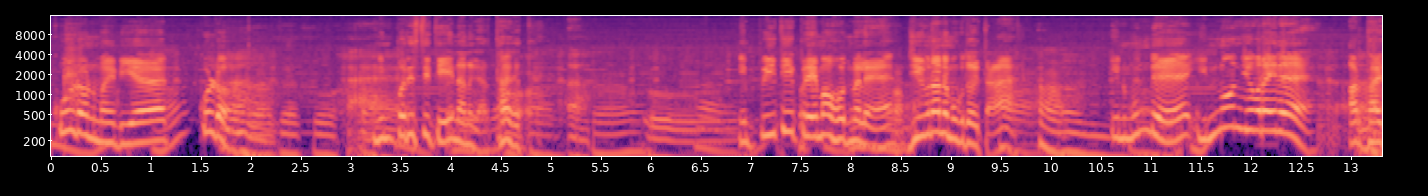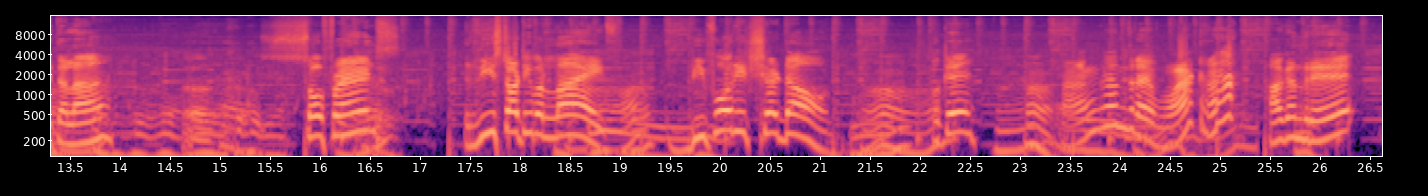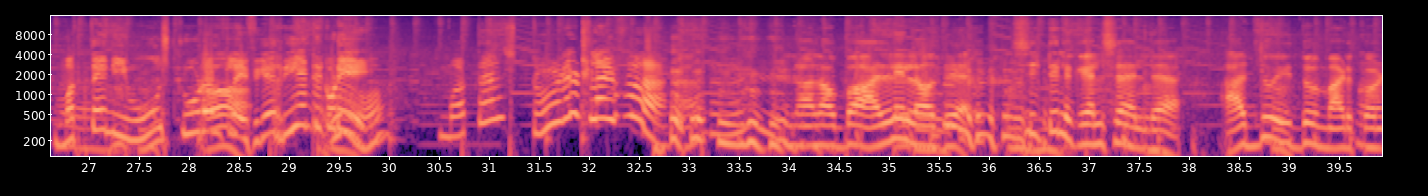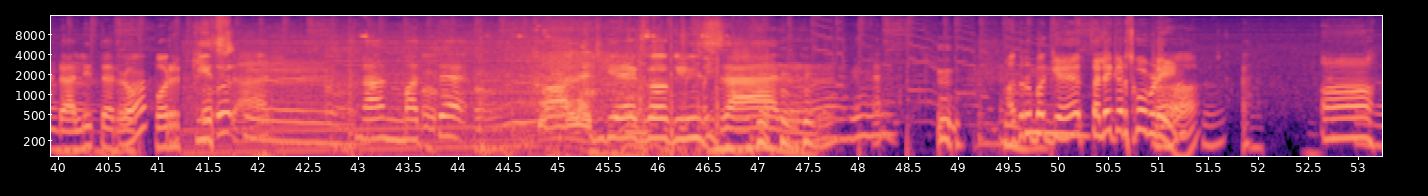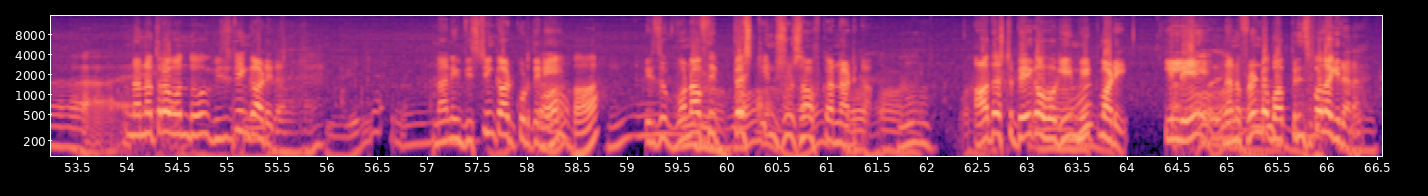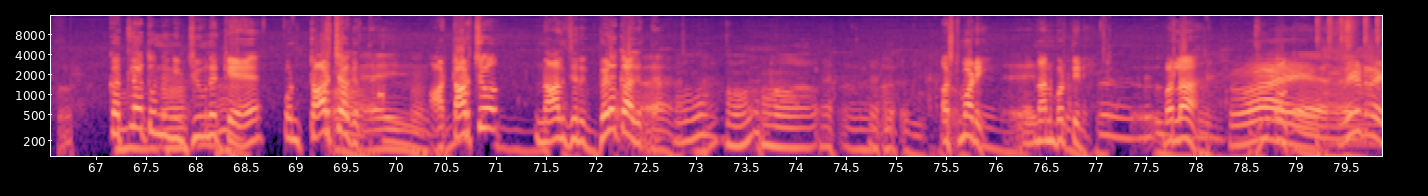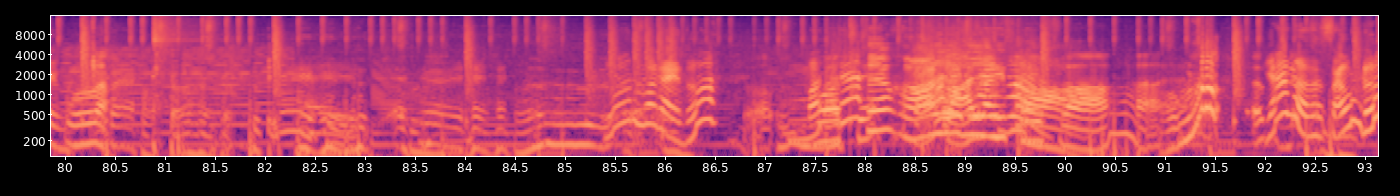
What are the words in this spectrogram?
cool down my dear cool down ನಿಮ್ಮ ಪರಿಸ್ಥಿತಿ ನನಗೆ ಅರ್ಥ ಆಗುತ್ತೆ. ನಿಮ್ ಪ್ರೀತಿ ಪ್ರೇಮ ಹೋದ್ಮೇಲೆ ಜೀವನನೇ ಮುಗ್ದೋಯ್ತಾ? ಇನ್ ಮುಂದೆ ಇನ್ನೊಂದು ಜೀವನ ಇದೆ. ಅರ್ಥ ಆಯ್ತಲ್ಲ? So friends restart your life before it shut down okay ಹಂಗಂದ್ರೆ ವಾಟ್ರ ಹಾಗಂದ್ರೆ ಮತ್ತೆ ನೀವು ಸ್ಟೂಡೆಂಟ್ ಲೈಫ್ಗೆ ರೀ ಎಂಟ್ರಿ ಕೊಡಿ. ಮತ್ತೆ ಸ್ಟೂಡೆಂಟ್ ಲೈಫ್ ನಾನೊಬ್ಬ ಹಳ್ಳಿಲಿ ಹೋದೆ. ಸಿಟಿಲಿ ಕೆಲಸ ಇಲ್ದೆ. ಅದು ಇದು ಮಾಡ್ಕೊಂಡು ಅಲ್ಲಿ ತರೋ ಪೊರ್ಕಿ ಸರ್. ನಾನು ಮತ್ತೆ ಕಾಲೇಜ್ಗೆ ಹೋಗ್ಲಿ ಸರ್. ಅದ್ರ ಬಗ್ಗೆ ತಲೆ ಕೆಡಿಸ್ಕೋಬಿಡಿ. ನನ್ನ ಹತ್ರ ಒಂದು ವಿಸಿಟಿಂಗ್ ಕಾರ್ಡ್ ಇದೆ. ನಾನು ವಿಸಿಟಿಂಗ್ ಕಾರ್ಡ್ ಕೊಡ್ತೀನಿ. It's one of the best institution of Karnataka ಆದಷ್ಟು ಬೇಗ ಹೋಗಿ ಮೀಟ್ ಮಾಡಿ. ಇಲ್ಲಿ ನನ್ನ ಫ್ರೆಂಡ್ ಒಬ್ಬ ಪ್ರಿನ್ಸಿಪಲ್ ಆಗಿದ್ದಾನೆ. ಕತ್ಲೆ ತುಂಬ ನಿಮ್ಮ ಜೀವನಕ್ಕೆ ಒಂದು ಟಾರ್ಚ್ ಆಗುತ್ತೆ. ಆ ಟಾರ್ಚು ನಾಲ್ಕು ಜನಕ್ಕೆ ಬೆಳಕಾಗುತ್ತೆ. ಅಷ್ಟು ಮಾಡಿ ನಾನು ಬರ್ತೀನಿ. ಬರ್ಲಾ? ಏನ್ ಮಗ ಇದು? mất thế khó lại lấy phở dám là sáu đứa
